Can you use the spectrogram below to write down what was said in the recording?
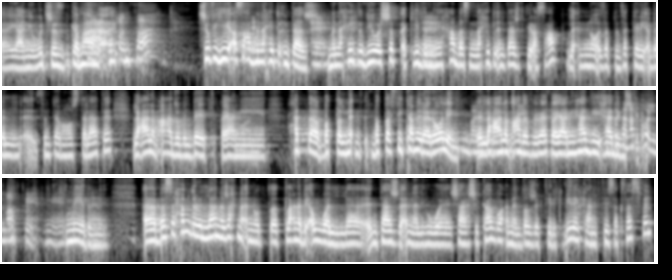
آه، يعني is كمان صح؟ شوفي هي أصعب من ناحية الإنتاج. إيه. من ناحية ال viewership أكيد إيه. منيحة بس من ناحية الإنتاج كثير أصعب لأنه إذا بتتذكري قبل سنتين ونص ثلاثة العالم قعدوا بالبيت. فيعني حتى بطل بطل في كاميرا rolling. العالم قاعدة بالبيت فيعني هذه هذه مشكلة. تنقل ما في يعني 100% إيه. آه، بس الحمد لله نجحنا إنه طلعنا بأول إنتاج لنا اللي هو شارع شيكاغو عمل ضجة كثير كبيرة كان كثير successful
